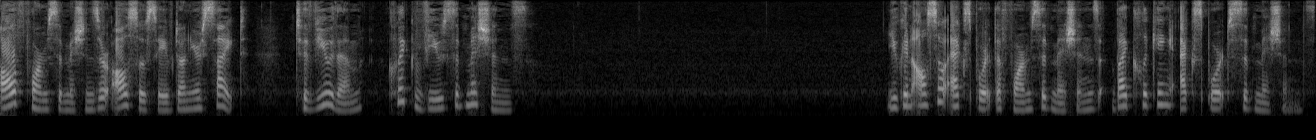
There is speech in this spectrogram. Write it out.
All form submissions are also saved on your site. To view them, click View Submissions. You can also export the form submissions by clicking Export Submissions.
